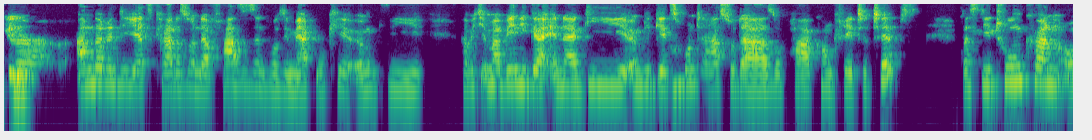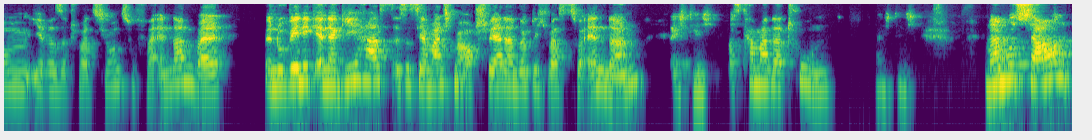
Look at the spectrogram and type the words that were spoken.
für, andere, die jetzt gerade so in der Phase sind, wo sie merken, okay, irgendwie habe ich immer weniger Energie, irgendwie geht es mhm. runter. Hast du da so ein paar konkrete Tipps, was die tun können, um ihre Situation zu verändern? Weil wenn du wenig Energie hast, ist es ja manchmal auch schwer, dann wirklich was zu ändern. Richtig. Was kann man da tun? Richtig. Man muss schauen,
